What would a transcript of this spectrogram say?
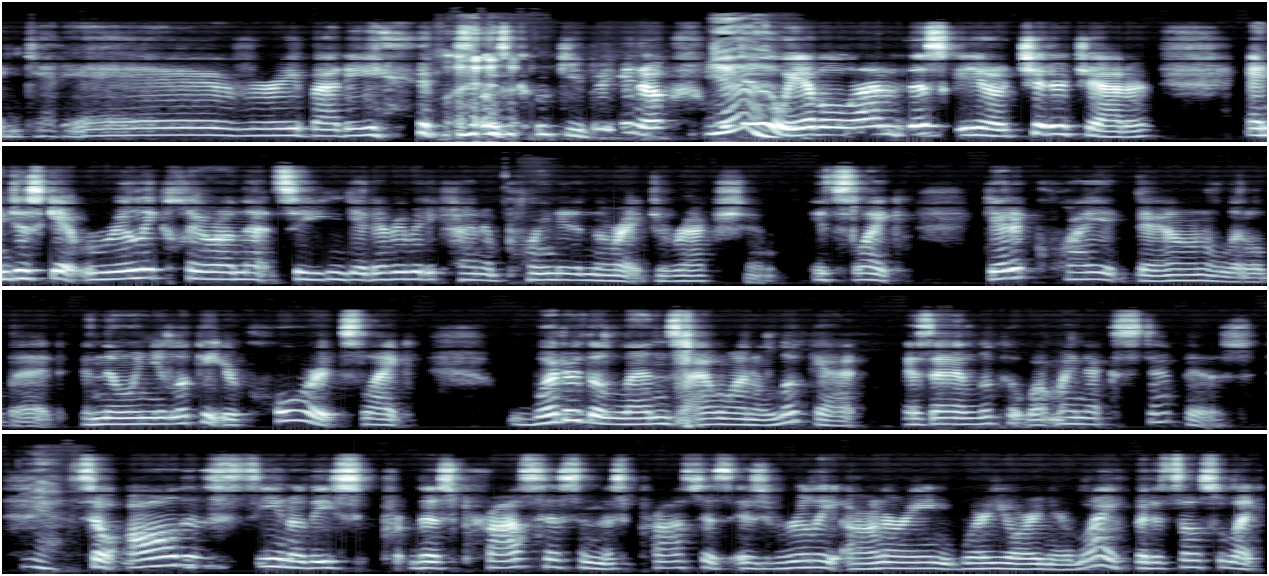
and get everybody sounds kooky but you know yeah. we, do. we have a lot of this you know chitter chatter and just get really clear on that so you can get everybody kind of pointed in the right direction it's like get it quiet down a little bit and then when you look at your core it's like what are the lens i want to look at as i look at what my next step is? So all this you know these this process and this process is really honoring where you are in your life but it's also like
